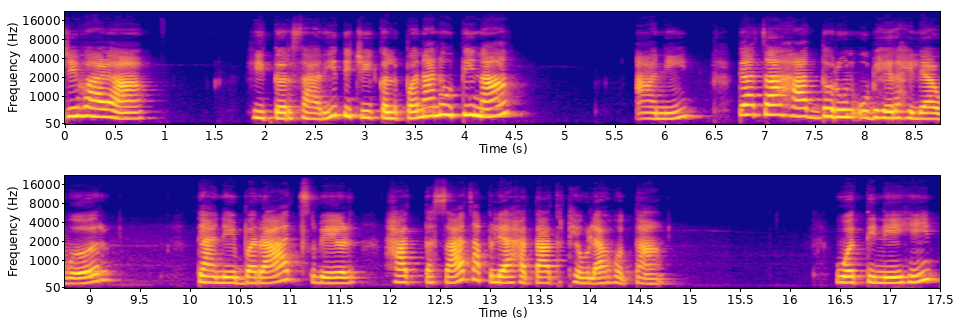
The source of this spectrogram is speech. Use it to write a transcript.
जिव्हाळा. ही तर सारी तिची कल्पना नव्हती ना? आणि त्याचा हात धरून उभे राहिल्यावर त्याने बराच वेळ हात तसाच आपल्या हातात ठेवला होता. व तिनेही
